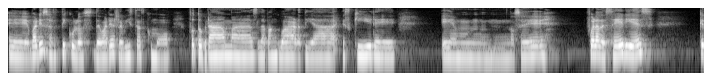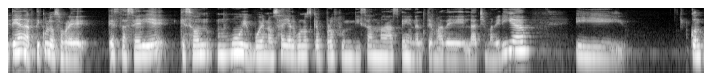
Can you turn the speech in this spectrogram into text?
eh, varios artículos de varias revistas como Fotogramas, La Vanguardia, Esquire, em, no sé, fuera de series, que tienen artículos sobre esta serie que son muy buenos. Hay algunos que profundizan más en el tema de la chamanería y con,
